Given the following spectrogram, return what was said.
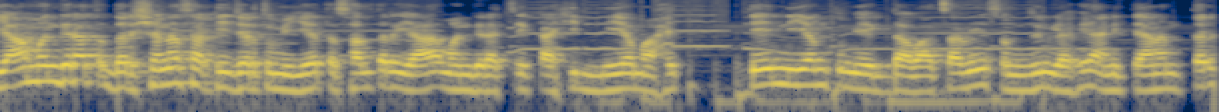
या मंदिरात दर्शनासाठी जर तुम्ही येत असाल तर या मंदिराचे काही नियम आहेत. ते नियम तुम्ही एकदा वाचावे समजून घ्यावे आणि त्यानंतर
